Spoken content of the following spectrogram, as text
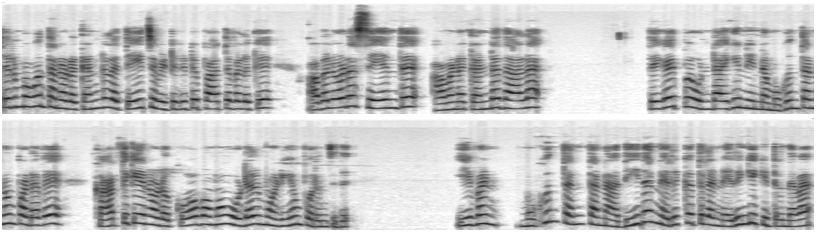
திரும்பவும் தன்னோட கண்களை தேய்ச்சி விட்டுக்கிட்டு பார்த்தவளுக்கு அவளோட சேர்ந்து அவனை கண்டதால திகைப்பு உண்டாகி நின்ன முகுந்தனும் படவே கார்த்திகேயனோட கோபமும் உடல் மொழியும் புரிஞ்சுது இவன் முகுந்தன் தன் அதீத நெருக்கத்தில் நெருங்கிக்கிட்டு இருந்தவன்.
